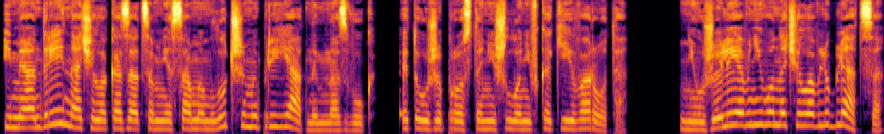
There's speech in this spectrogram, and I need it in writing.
Имя Андрей начало казаться мне самым лучшим и приятным на звук. Это уже просто не шло ни в какие ворота. Неужели я в него начала влюбляться?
